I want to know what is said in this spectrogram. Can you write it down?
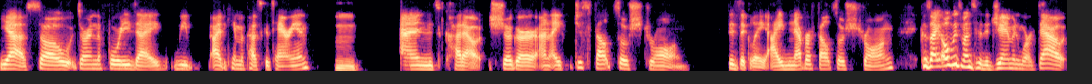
yeah so during the 40 day we i became a pescatarian mm. And cut out sugar and i just felt so strong physically. I never felt so strong because i always went to the gym and worked out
